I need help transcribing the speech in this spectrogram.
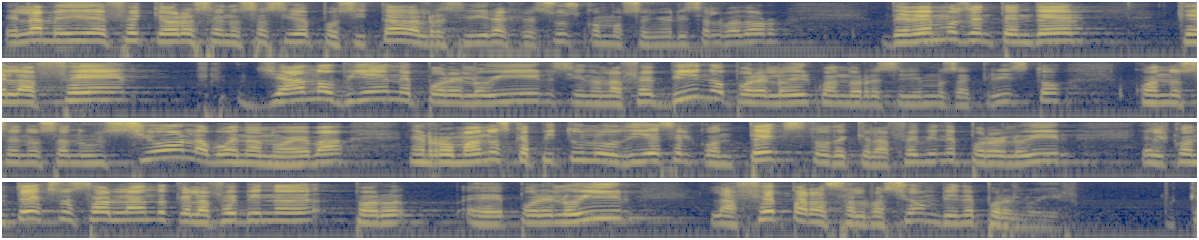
es la medida de fe que ahora se nos ha sido depositada al recibir a Jesús como Señor y Salvador. Debemos de entender que la fe ya no viene por el oír, sino la fe vino por el oír cuando recibimos a Cristo, cuando se nos anunció la buena nueva. En Romanos capítulo 10 el contexto de que la fe viene por el oír, el contexto está hablando que la fe viene por, eh, por el oír, la fe para salvación viene por el oír. ¿ok?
